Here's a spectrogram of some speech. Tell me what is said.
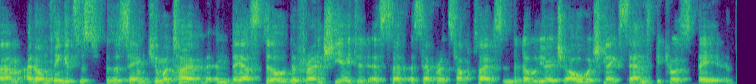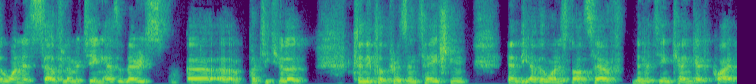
Um, I don't think it's the same tumor type, and they are still differentiated as, se- as, separate subtypes in the WHO, which makes sense because they the one is self-limiting, has a very uh, particular clinical presentation, and the other one is not self-limiting, can get quite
